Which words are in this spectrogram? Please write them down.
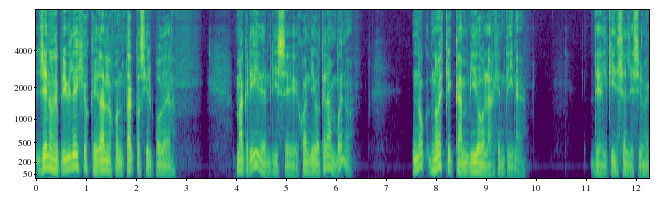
Llenos de privilegios que dan los contactos y el poder. Macri idem, dice Juan Diego Terán. Bueno, no, no es que cambió la Argentina del 15 al 19.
